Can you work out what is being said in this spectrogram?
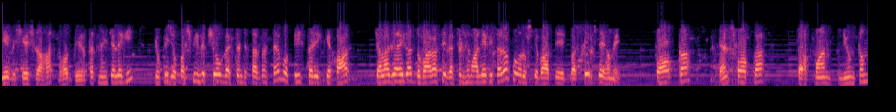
ये विशेष राहत बहुत देर तक नहीं चलेगी क्योंकि जो पश्चिमी विक्षोभ वेस्टर्न डिस्टर्बेंस है वो तीस तारीख के पास चला जाएगा दोबारा से वेस्टर्न हिमालय की तरफ़ और उसके बाद से एक बार फिर से हमें फॉग का डेंस फॉग का तापमान न्यूनतम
